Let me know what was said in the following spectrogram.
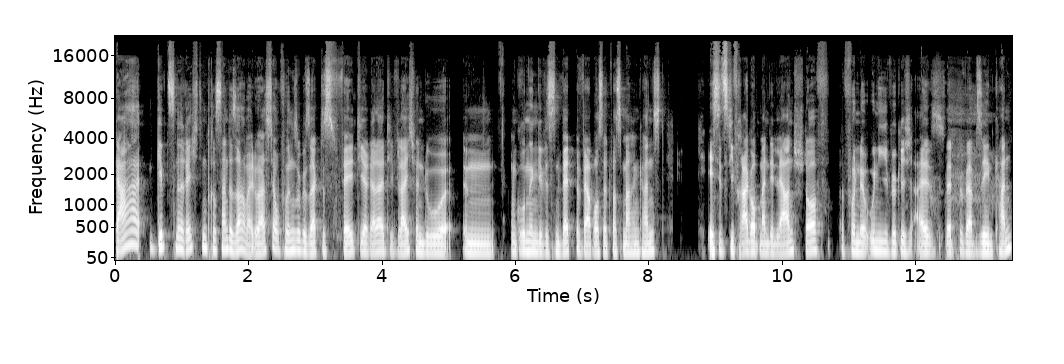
Da gibt es eine recht interessante Sache, weil du hast ja auch vorhin so gesagt, es fällt dir relativ leicht, wenn du im, im Grunde einen gewissen Wettbewerb aus etwas machen kannst. Ist jetzt die Frage, ob man den Lernstoff von der Uni wirklich als Wettbewerb sehen kann.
